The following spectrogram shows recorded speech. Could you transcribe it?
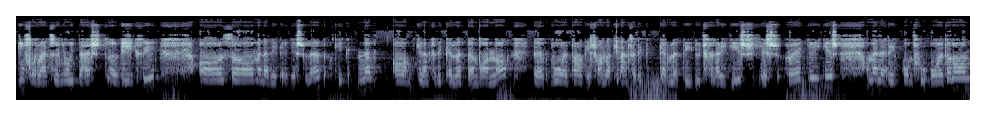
információnyújtást végzik, az a Menedékegyesület, akik nem a 9. kerületben vannak, de voltak és vannak 9. kerületi ügyfeleik is, és projektjeik is. A menedék.hu oldalon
